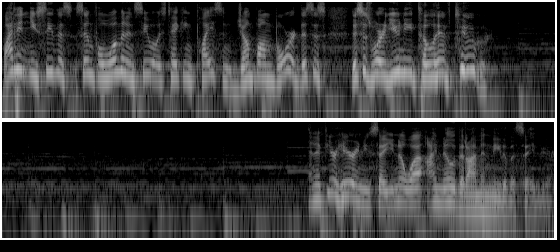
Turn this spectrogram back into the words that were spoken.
Why didn't you see this sinful woman and see what was taking place and jump on board? This is, this is where you need to live too. And if you're here and you say, you know what, I know that I'm in need of a Savior.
